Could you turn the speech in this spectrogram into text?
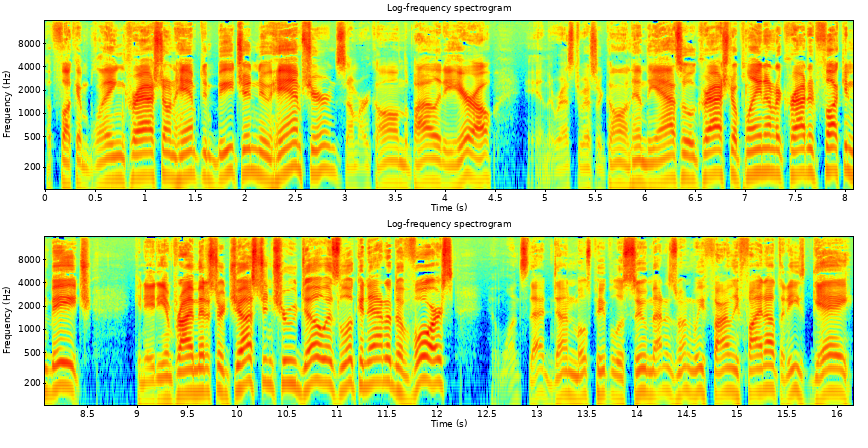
A fucking plane crashed on Hampton Beach in New Hampshire, and some are calling the pilot a hero, and the rest of us are calling him the asshole who crashed a plane on a crowded fucking beach. Canadian Prime Minister Justin Trudeau is looking at a divorce, and once that's done, most people assume that is when we finally find out that he's gay.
